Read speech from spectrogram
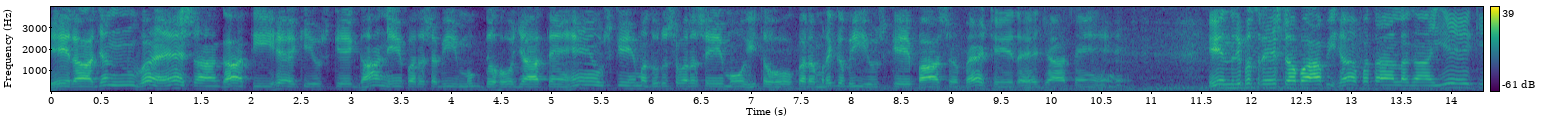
हे राजन, वह ऐसा गाती है कि उसके गाने पर सभी मुग्ध हो जाते हैं, उसके मधुर स्वर से मोहित होकर मृग भी उसके पास बैठे रह जाते हैं। हे नृप श्रेष्ठ अब आप यह पता लगाइए कि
